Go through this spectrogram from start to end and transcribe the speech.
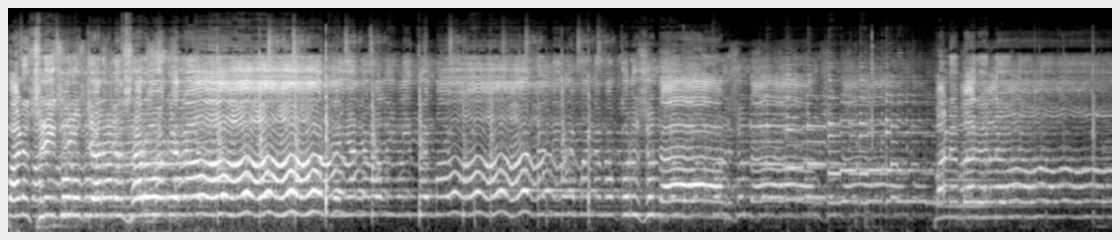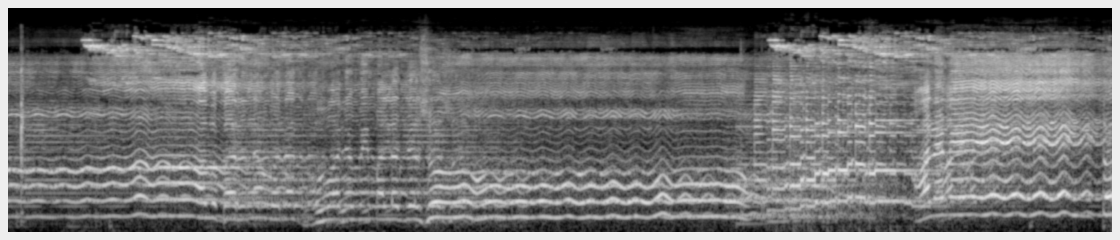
પણ શ્રી ગુરુ ચરણ સરોજ મુકુર સુધાર પણ બરનાવ, બરનવ રઘુવર વિમલ જસુ અનને તો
